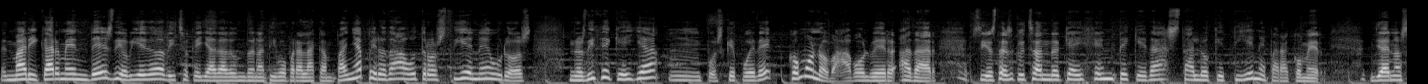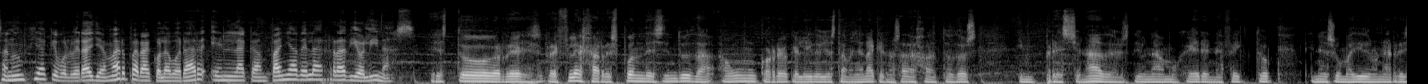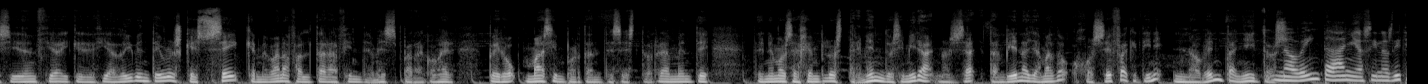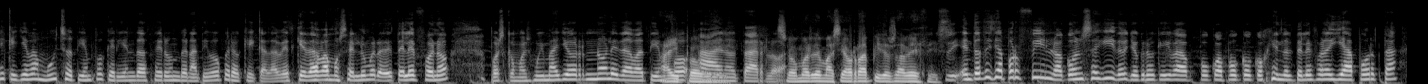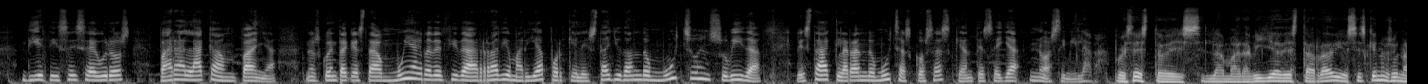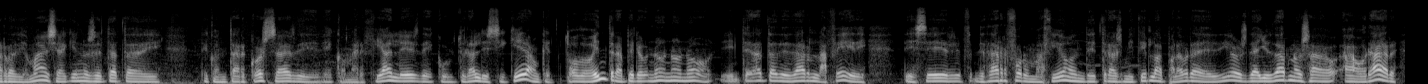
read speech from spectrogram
Mari Carmen desde Oviedo ha dicho que ya ha dado un donativo para la campaña, pero da otros 100 euros. Nos dice que ella, mm, pues que puede, ¿cómo no va a volver a dar? Si está escuchando que hay gente que da hasta lo que tiene para comer. Ya nos anuncia que volverá a llamar para colaborar en la campaña de las radiolinas. Esto refleja, responde sin duda a un correo que he leído yo esta mañana que nos ha dejado a todos impresionados de una mujer, en efecto, tiene a su marido en una residencia y que decía, doy 20 euros que sé que me van a faltar a fin de mes para comer, pero más importante es esto, realmente tenemos ejemplos tremendos. Y mira, nos también ha llamado Josefa, que tiene 90 añitos. 90 años y nos dice que lleva mucho tiempo queriendo hacer un donativo, pero que cada vez que dábamos el número de teléfono, pues como es muy mayor, no le daba tiempo a anotarlo. Somos demasiado rápidos a veces. Sí, entonces ya por fin lo ha conseguido. Yo creo que iba poco a poco cogiendo el teléfono y aporta 16 euros para la campaña. Nos cuenta que está muy agradecida a Radio María porque le está ayudando mucho en su vida, le está aclarando muchas cosas que antes ella no asimilaba. Pues esto es la maravilla de esta radio, es que no es una radio más, aquí no se trata de contar cosas, de, comerciales, de culturales siquiera, aunque todo entra, pero no, no, no. Trata de dar la fe, de, ser, de dar formación, de transmitir la palabra de Dios, de ayudarnos a orar,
